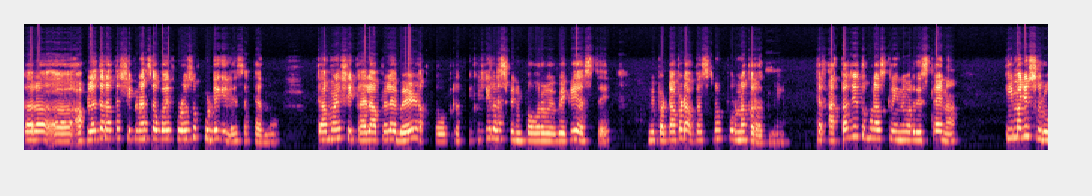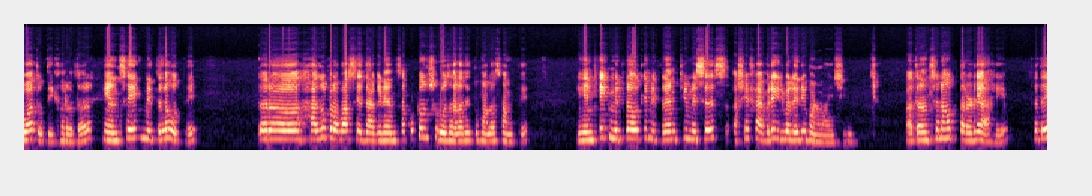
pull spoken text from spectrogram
तर आपलं तर आता शिकण्याचं वय थोडंसं पुढे गेले सगळ्यांना. त्यामुळे शिकायला आपल्याला वेळ लागतो. प्रत्येकाची ग्रास्पिंग पॉवर वेगवेगळी असते. मी पटापट अभ्यासक्रम पूर्ण करत नाही. तर आता जे तुम्हाला स्क्रीनवर दिसतंय ना ती माझी सुरुवात होती खरं तर. यांचे एक मित्र होते. तर हा जो प्रवास आहे दागिन्यांचा कुठून सुरू झाला ते तुम्हाला सांगते. यांचे एक मित्र होते मित्रांची मिसेस असे फॅब्रिक ज्वेलरी बनवायची. त्यांचं नाव तरडे आहे. तर ते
